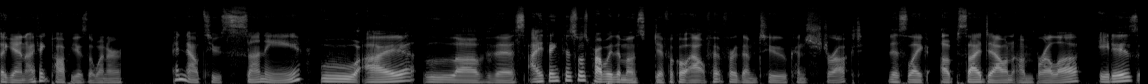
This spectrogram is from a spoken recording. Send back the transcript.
Again, I think Poppy is the winner. And now to Sunny. Ooh, I love this. I think this was probably the most difficult outfit for them to construct. This like upside down umbrella. It is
